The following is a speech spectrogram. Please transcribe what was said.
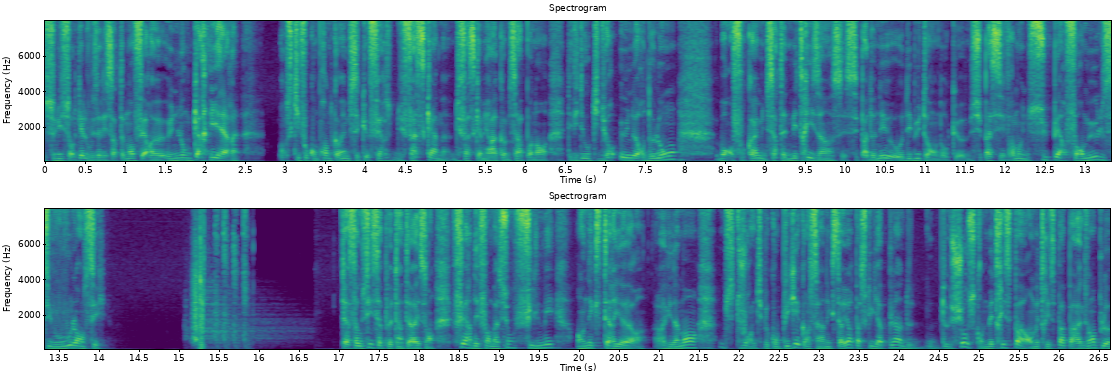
celui sur lequel vous allez certainement faire une longue carrière. Ce qu'il faut comprendre quand même, c'est que faire du face cam, du face caméra comme ça pendant des vidéos qui durent une heure de long, bon, faut quand même une certaine maîtrise. Hein. C'est pas donné aux débutants. Donc, euh, je sais pas, c'est vraiment une super formule si vous vous lancez ça aussi, ça peut être intéressant. Faire des formations filmées en extérieur. Alors évidemment, c'est toujours un petit peu compliqué quand c'est un extérieur parce qu'il y a plein de, choses qu'on ne maîtrise pas. On ne maîtrise pas, par exemple,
